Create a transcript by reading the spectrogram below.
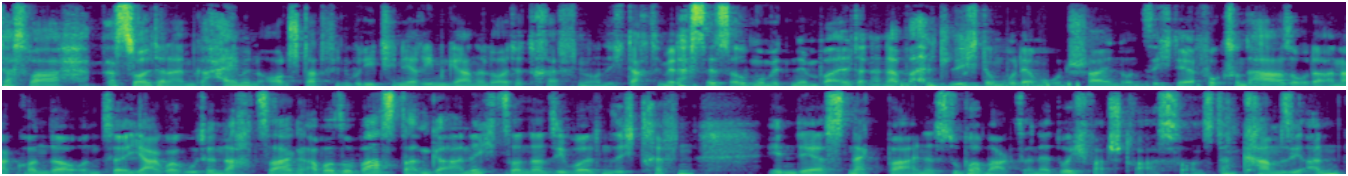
das war, das sollte an einem geheimen Ort stattfinden, wo die Tenerim gerne Leute treffen. Und ich dachte mir, das ist irgendwo mitten im Wald, an einer Waldlichtung, wo der Mond scheint und sich der Fuchs und Hase oder Anaconda und äh, Jaguar gute Nacht sagen. Aber so war es dann gar nicht, sondern sie wollten sich treffen in der Snackbar eines Supermarkts an der Durchfahrtsstraße. Und dann kamen sie an,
